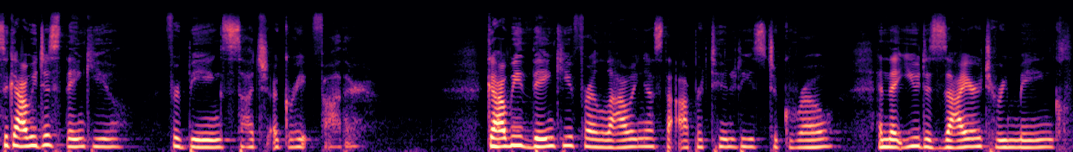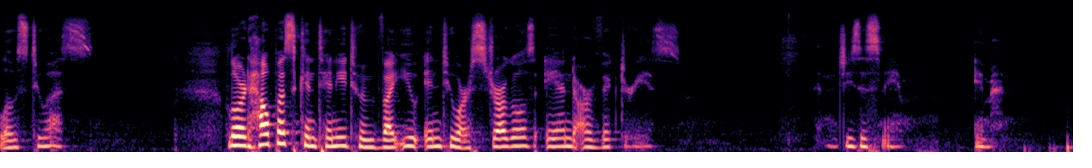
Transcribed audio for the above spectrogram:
So, God, we just thank you for being such a great Father. God, we thank you for allowing us the opportunities to grow and that you desire to remain close to us. Lord, help us continue to invite you into our struggles and our victories. In Jesus' name, amen. All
